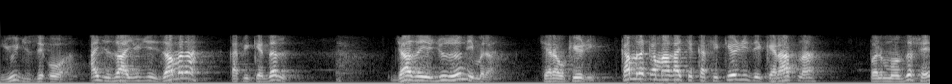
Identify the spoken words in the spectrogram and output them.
يجزئ اجزا يجزئ زمنه کافي کېدل جاز يجوز نه دی منه چې راو کېږي کم نه کم هغه چې کافي کېږي د قرات نه په لمونځ شي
